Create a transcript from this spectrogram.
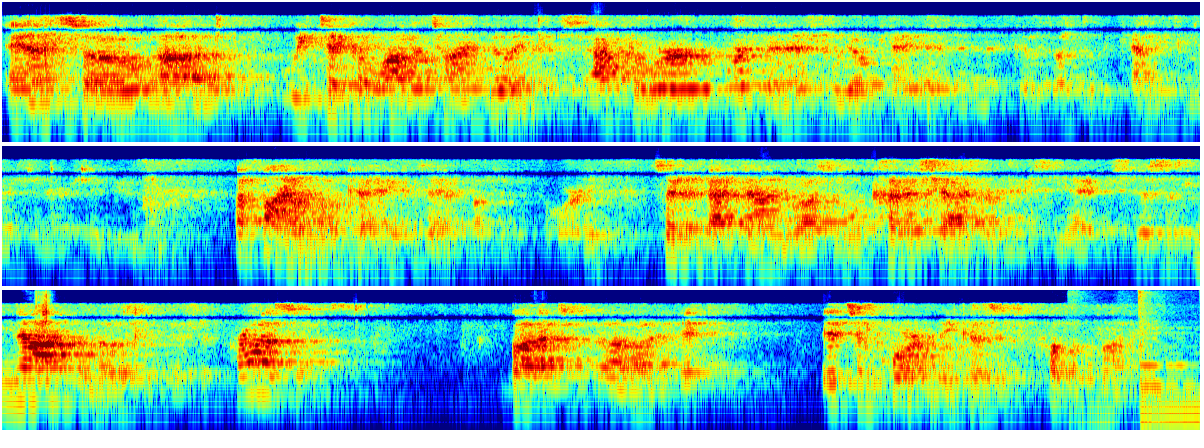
And so uh, we take a lot of time doing this. After we're, we're finished, we okay it, and goes up to the county commissioners who do a final okay, because they have budget authority, send it back down to us, and we'll cut a check or an ACH. This is not the most efficient process, but uh, it, it's important because it's public money.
